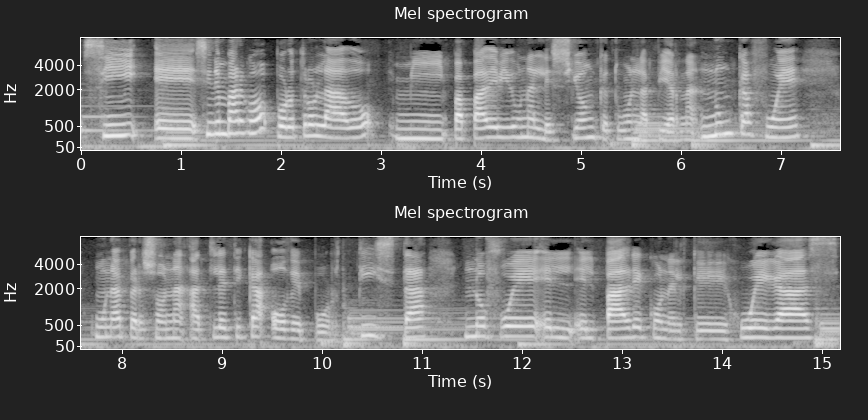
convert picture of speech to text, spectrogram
Sí, eh, sin embargo, por otro lado, mi papá debido a una lesión que tuvo en la pierna, nunca fue una persona atlética o deportista, no fue el, padre con el que juegas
